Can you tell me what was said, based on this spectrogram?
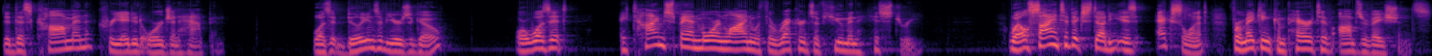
did this common created origin happen? Was it billions of years ago? Or was it a time span more in line with the records of human history? Well, scientific study is excellent for making comparative observations,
